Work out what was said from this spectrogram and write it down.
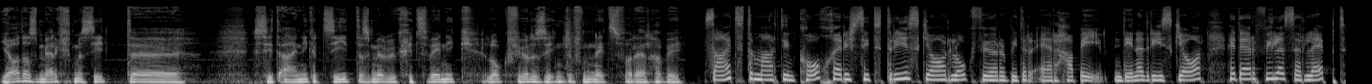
Ja, das merkt man seit, äh, seit einiger Zeit, dass wir wirklich zu wenig Lokführer sind auf dem Netz von RHB. Sagt der Martin Koch, er ist seit 30 Jahren Lokführer bei der RHB. In diesen 30 Jahren hat er vieles erlebt,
